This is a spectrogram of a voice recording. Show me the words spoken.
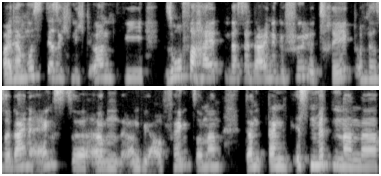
Weil da muss der sich nicht irgendwie so verhalten, dass er deine Gefühle trägt und dass er deine Ängste ähm, irgendwie auffängt, sondern dann, dann ist ein Miteinander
